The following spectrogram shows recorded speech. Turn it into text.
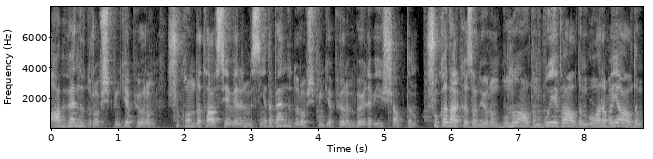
abi ben de dropshipping yapıyorum, şu konuda tavsiye verir misin? Ya da ben de dropshipping yapıyorum, böyle bir iş yaptım, şu kadar kazanıyorum, bunu aldım, bu evi aldım, bu arabayı aldım.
